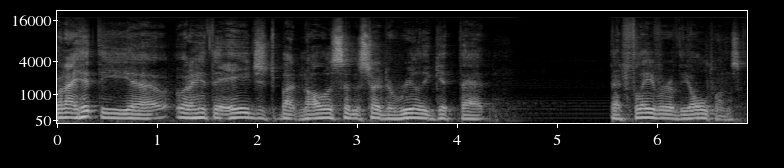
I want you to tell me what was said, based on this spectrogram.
When I hit the uh, when I hit the aged button, all of a sudden it started to really get that that flavor of the old ones.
